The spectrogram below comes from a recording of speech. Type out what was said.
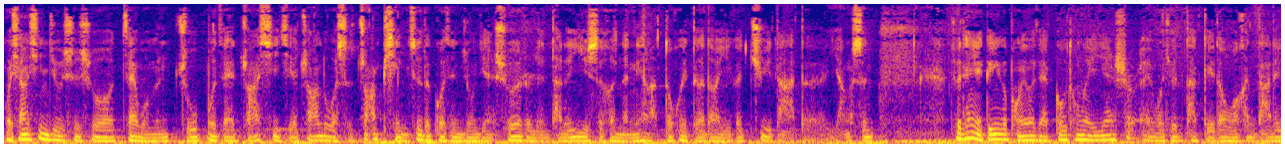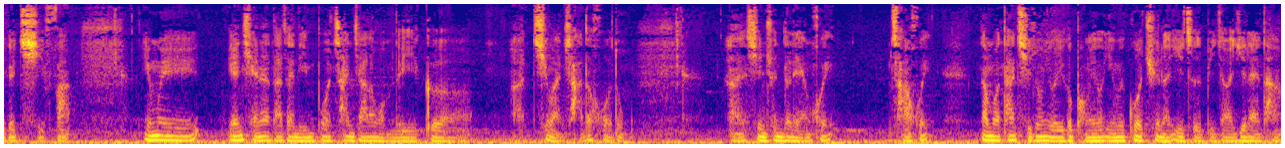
我相信就是说，在我们逐步在抓细节、抓落实、抓品质的过程中间，所有的人他的意识和能量啊都会得到一个巨大的扬升。昨天也跟一个朋友在沟通了一件事儿，哎，我觉得他给到我很大的一个启发。因为年前呢，他在宁波参加了我们的一个啊七碗茶的活动，啊新春的联会茶会。那么他其中有一个朋友，因为过去呢一直比较依赖他，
